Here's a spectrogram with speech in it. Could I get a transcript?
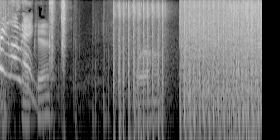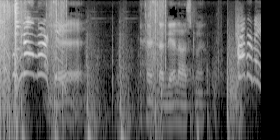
Reloading! हेड लग गया लास्ट में Cover me!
